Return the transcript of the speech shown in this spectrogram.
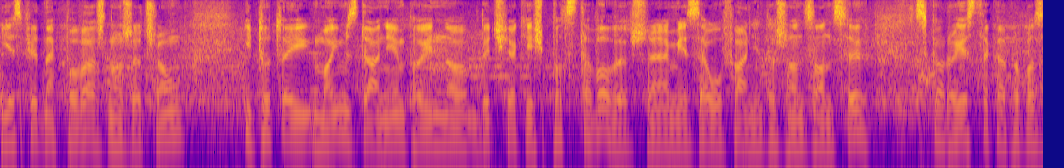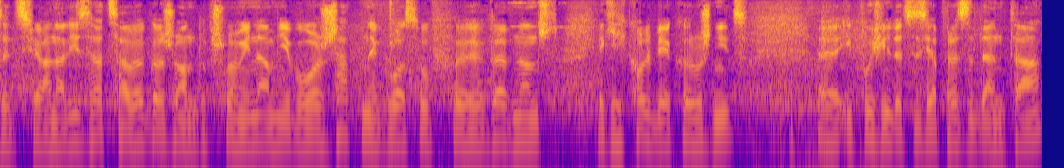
jest jednak poważną rzeczą i tutaj moim zdaniem powinno być jakieś podstawowe przynajmniej zaufanie do rządzących, skoro jest taka propozycja, analiza całego rządu. Przypominam, nie było żadnych głosów y, wewnątrz jakichkolwiek różnic y, i później decyzja prezydenta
